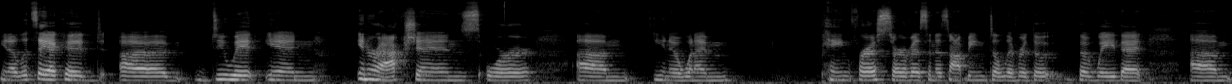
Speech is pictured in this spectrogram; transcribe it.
you know, let's say I could uh, do it in interactions or um, you know when I'm paying for a service and it's not being delivered the the way that um,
